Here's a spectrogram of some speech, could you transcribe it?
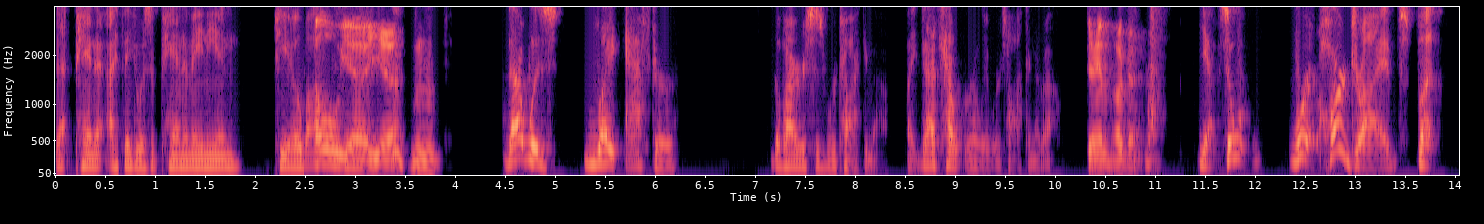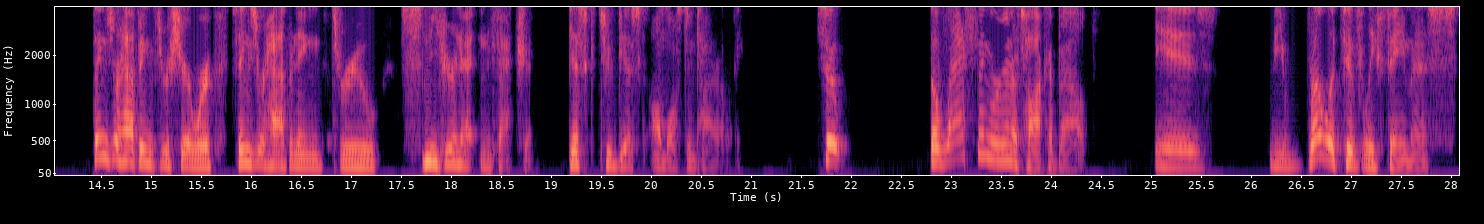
that pan I think it was a Panamanian PO box. Oh yeah, yeah. Mm-hmm. That was right after the viruses we're talking about. Like that's how early we're talking about. Damn. Okay. Yeah. So we're, we're at hard drives, but things are happening through shareware. Things are happening through sneakernet infection, disk to disk almost entirely. So the last thing we're going to talk about is the relatively famous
